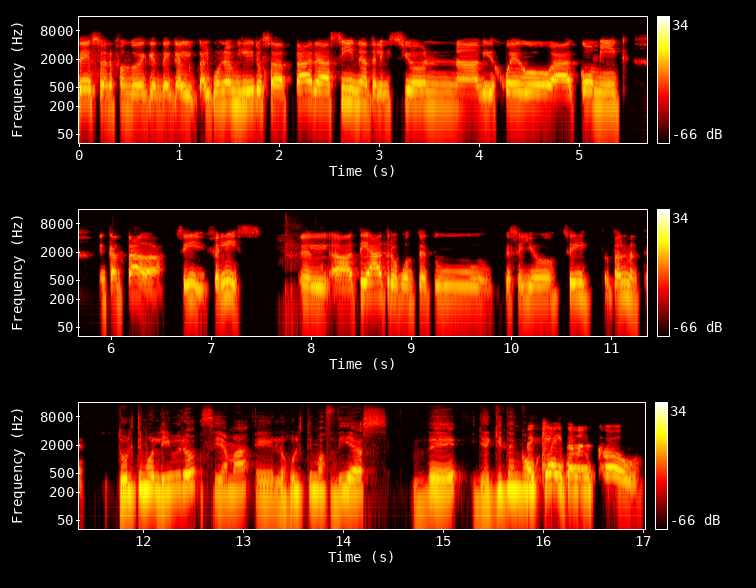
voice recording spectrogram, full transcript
eso, en el fondo, de que, de que alguno de mis libros se adaptara a cine, a televisión, a videojuego, a cómic, encantada, sí, feliz. El, a teatro, ponte tú, qué sé yo, sí, totalmente. Tu último libro se llama eh, Los últimos días de, y aquí tengo... De Clayton and Co.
